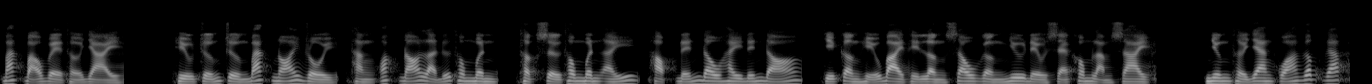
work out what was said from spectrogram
Bác bảo vệ thở dài. Hiệu trưởng trường bác nói rồi, thằng oắt đó là đứa thông minh, thật sự thông minh ấy, học đến đâu hay đến đó, chỉ cần hiểu bài thì lần sau gần như đều sẽ không làm sai, nhưng thời gian quá gấp gáp,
